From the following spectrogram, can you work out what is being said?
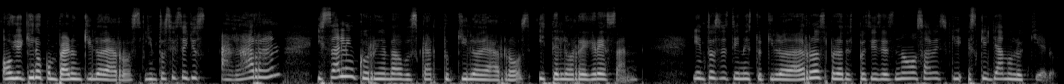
o yo quiero comprar un kilo de arroz. Y entonces ellos agarran y salen corriendo a buscar tu kilo de arroz y te lo regresan. Y entonces tienes tu kilo de arroz, pero después dices, no, ¿sabes qué? Es que ya no lo quiero.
